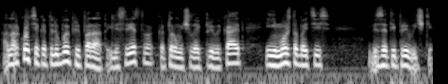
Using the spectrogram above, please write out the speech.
А наркотик это любой препарат или средство, к которому человек привыкает и не может обойтись без этой привычки.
